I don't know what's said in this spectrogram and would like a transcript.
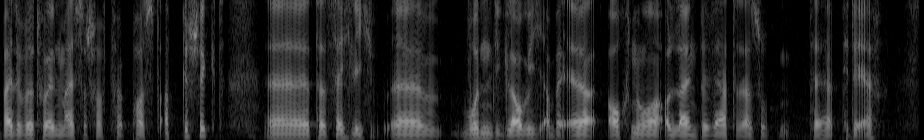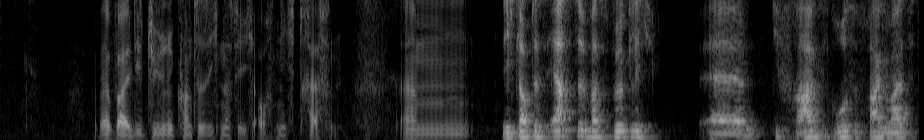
bei der virtuellen Meisterschaft per Post abgeschickt. Äh, tatsächlich äh, wurden die, glaube ich, aber eher auch nur online bewertet, also per PDF, äh, weil die Jury konnte sich natürlich auch nicht treffen. Ähm, Ich glaube, das erste, was wirklich äh, die Frage, die große Frage war, ist,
